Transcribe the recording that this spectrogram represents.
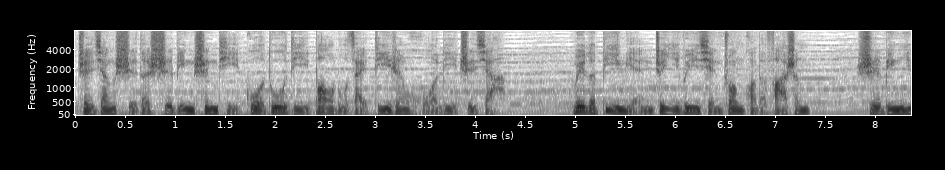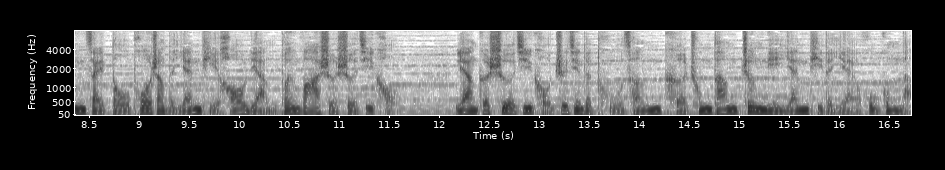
这将使得士兵身体过多地暴露在敌人火力之下。为了避免这一危险状况的发生，士兵应在陡坡上的掩体壕两端挖设射击口。两个射击口之间的土层可充当正面掩体的掩护功能。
